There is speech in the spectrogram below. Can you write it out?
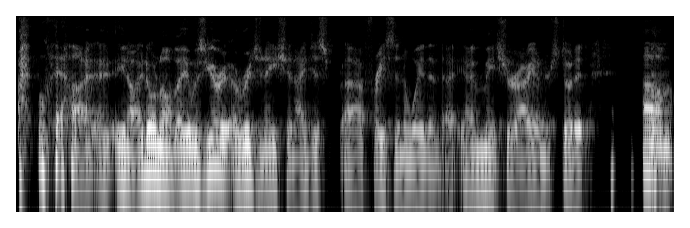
well, I, you know, I don't know, but it was your origination. I just uh, phrased it in a way that I, I made sure I understood it. Um,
